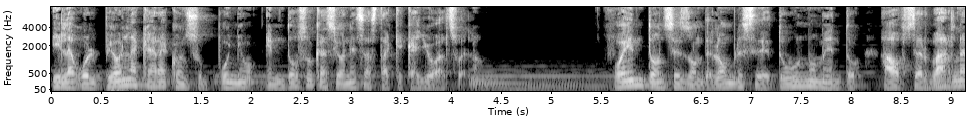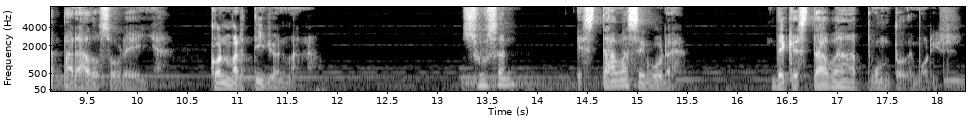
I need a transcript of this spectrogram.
y la golpeó en la cara con su puño en dos ocasiones hasta que cayó al suelo. Fue entonces donde el hombre se detuvo un momento a observarla parado sobre ella, con martillo en mano. Susan estaba segura de que estaba a punto de morir.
